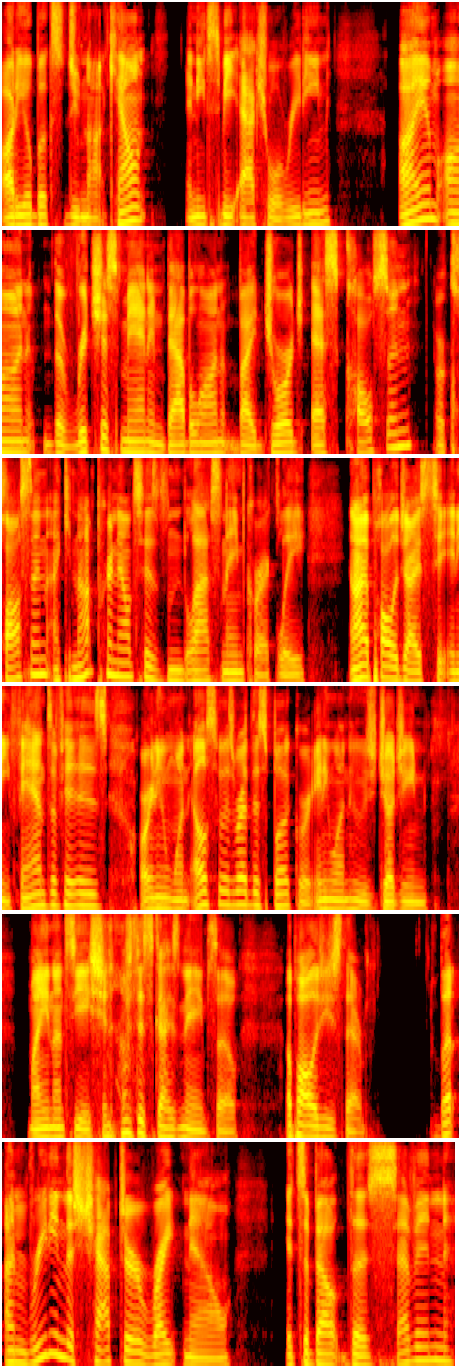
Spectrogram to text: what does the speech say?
audiobooks do not count it needs to be actual reading I am on The Richest Man in Babylon by George S. Carlson or Clausen. I cannot pronounce his last name correctly. And I apologize to any fans of his or anyone else who has read this book or anyone who's judging my enunciation of this guy's name. So apologies there. But I'm reading this chapter right now. It's about the seven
